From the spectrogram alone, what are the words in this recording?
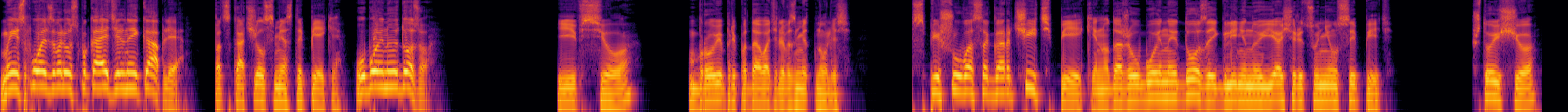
«Мы использовали успокоительные капли», — подскочил с места Пеки. «Убойную дозу». «И все?» Брови преподавателя взметнулись. «Спешу вас огорчить, Пеки, но даже убойной дозой глиняную ящерицу не усыпить. Что еще?»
